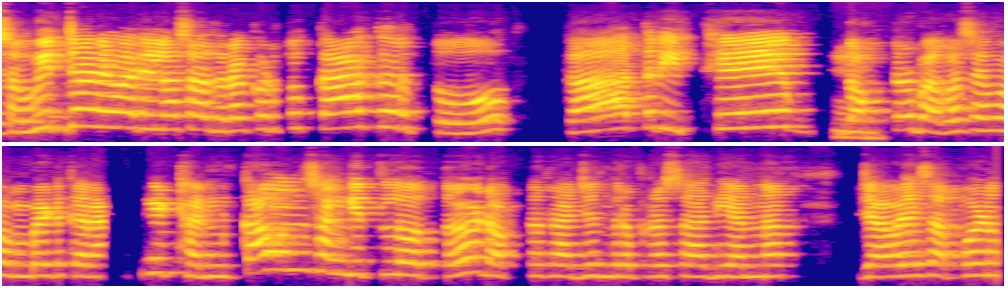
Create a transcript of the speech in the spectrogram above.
26 जानेवारीला साजरा करतो. का करतो? का तर इथे. डॉक्टर बाबासाहेब आंबेडकरांनी ठणकावून सांगितलं होतं, डॉक्टर राजेंद्र प्रसाद यांना ज्यावेळेस आपण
